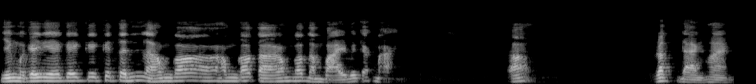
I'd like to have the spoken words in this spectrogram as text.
Nhưng mà cái cái cái cái tính là không có không có tờ không có tầm bậy với các bạn. Đó. Rất đàng hoàng.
